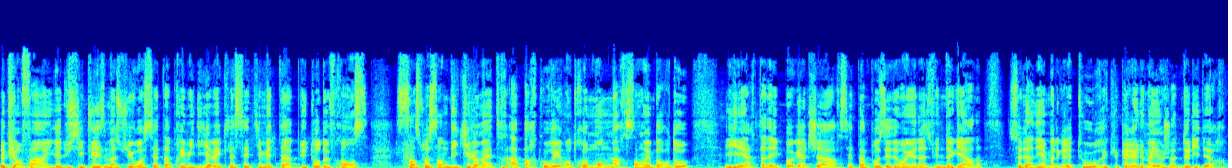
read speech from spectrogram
Et puis enfin, il y a du cyclisme à suivre cet après-midi avec la septième étape du Tour de France. 170 km à parcourir entre Mont-de-Marsan et Bordeaux. Hier, Tadej Pogacar s'est imposé devant Jonas Vingegaard. Ce dernier a malgré tout récupéré le maillot jaune de leader.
